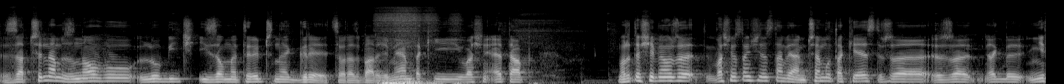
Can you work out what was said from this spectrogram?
Zaczynam znowu lubić izometryczne gry coraz bardziej. Miałem taki właśnie etap Może to się wiąże, właśnie ostatnio się zastanawiałem, czemu tak jest, że, że jakby nie,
